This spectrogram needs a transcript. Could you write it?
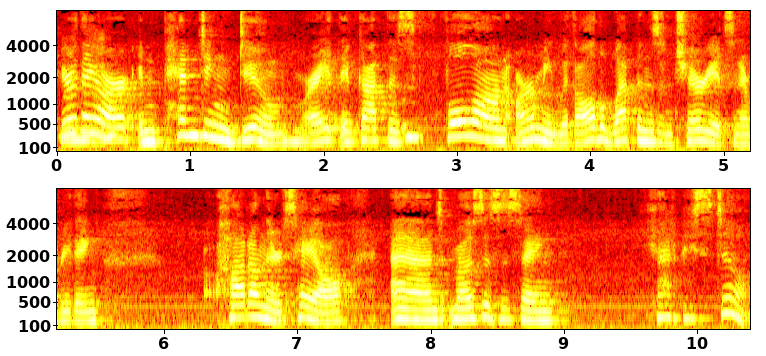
Here they mm-hmm. are, impending doom. Right? They've got this mm-hmm. full on army with all the weapons and chariots and everything, hot on their tail, and Moses is saying, "You got to be still."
